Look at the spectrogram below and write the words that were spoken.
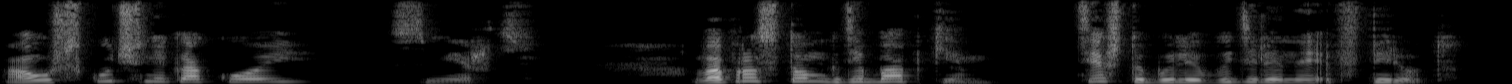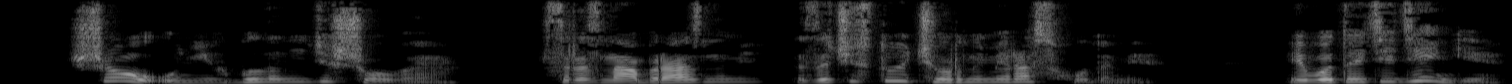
а уж скучный какой — смерть. Вопрос в том, где бабки, те, что были выделены вперед. Шоу у них было недешевое, с разнообразными, зачастую черными расходами. И вот эти деньги,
